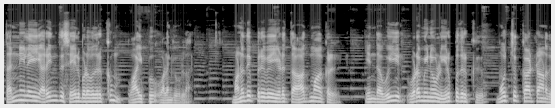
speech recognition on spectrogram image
தன்னிலை அறிந்து செயல்படுவதற்கும் வாய்ப்பு வழங்கியுள்ளார். மனித பிரிவை எடுத்த ஆத்மாக்கள் இந்த உயிர் உடம்பினுள் இருப்பதற்கு மூச்சுக்காற்றானது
